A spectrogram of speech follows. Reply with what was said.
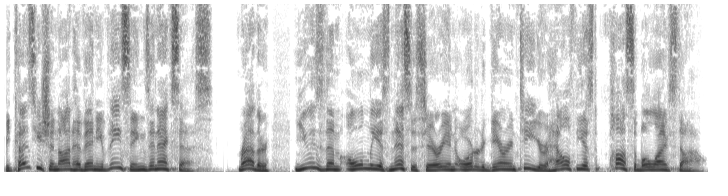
because you should not have any of these things in excess. Rather, use them only as necessary in order to guarantee your healthiest possible lifestyle.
